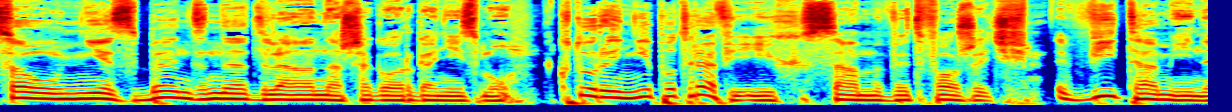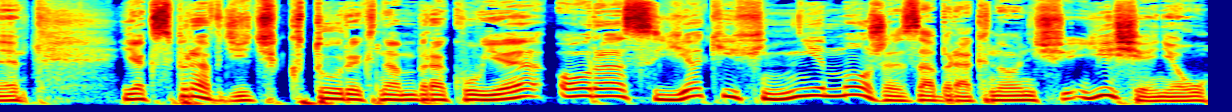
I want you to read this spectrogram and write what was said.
są niezbędne dla naszego organizmu, który nie potrafi ich sam wytworzyć. Witaminy. Jak sprawdzić, których nam brakuje oraz jakich nie może zabraknąć jesienią.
